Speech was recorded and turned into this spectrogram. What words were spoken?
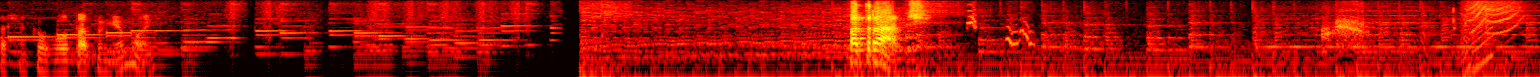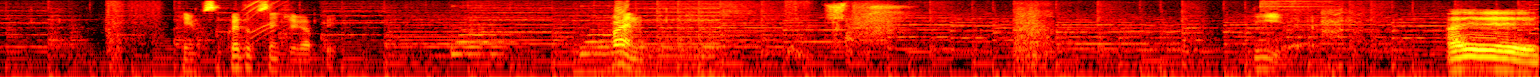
Tá achando que eu vou voltar pra minha mãe. Patrate! Tenho 50% de HP. Vai no. Yeah. Aê!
